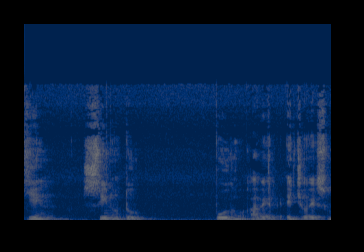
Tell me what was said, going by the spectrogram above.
¿Quién, sino tú, pudo haber hecho eso?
